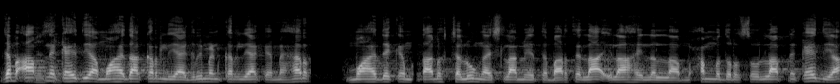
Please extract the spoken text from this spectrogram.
جب آپ نے کہہ دیا معاہدہ کر لیا اگریمنٹ کر لیا کہ میں ہر معاہدے کے مطابق چلوں گا اسلامی اعتبار سے لا الہ الا اللہ محمد رسول اللہ آپ نے کہہ دیا۔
